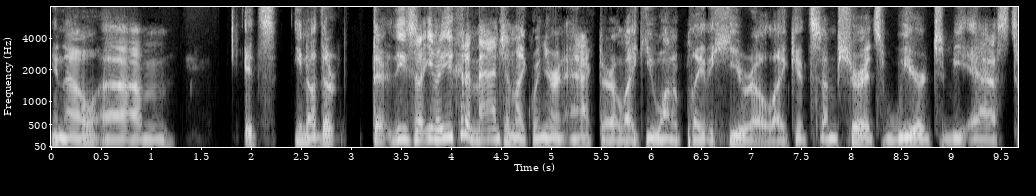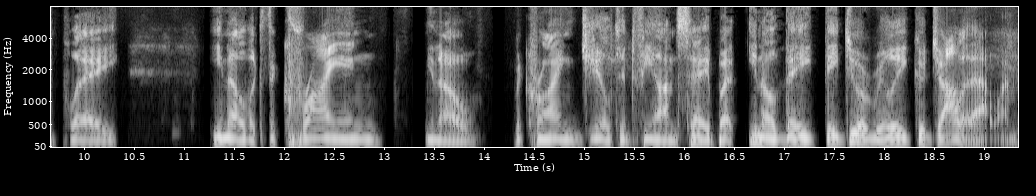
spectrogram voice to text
you know um it's you know they're they're these are you know you can imagine like when you're an actor like you want to play the hero like it's i'm sure it's weird to be asked to play you know like the crying you know the crying jilted fiance but you know they they do a really good job of that one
